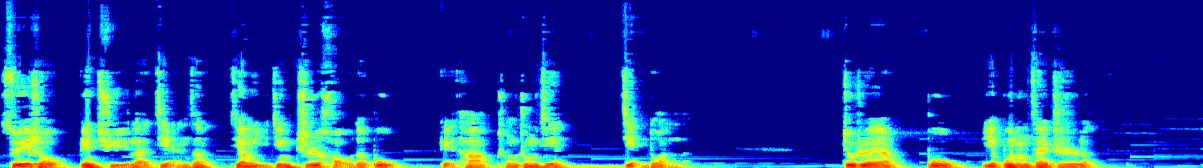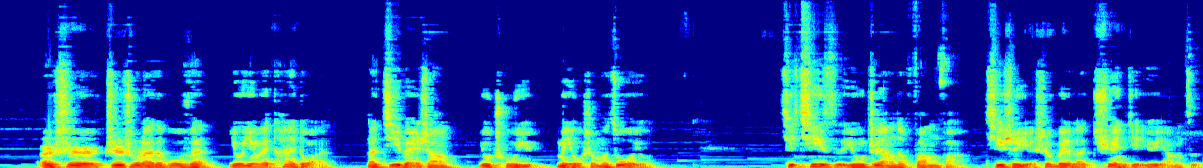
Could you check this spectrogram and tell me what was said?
随手便取了剪子，将已经织好的布给他从中间剪断了。就这样，布也不能再织了，而是织出来的部分又因为太短，那基本上又处于没有什么作用。其妻子用这样的方法，其实也是为了劝诫岳阳子。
